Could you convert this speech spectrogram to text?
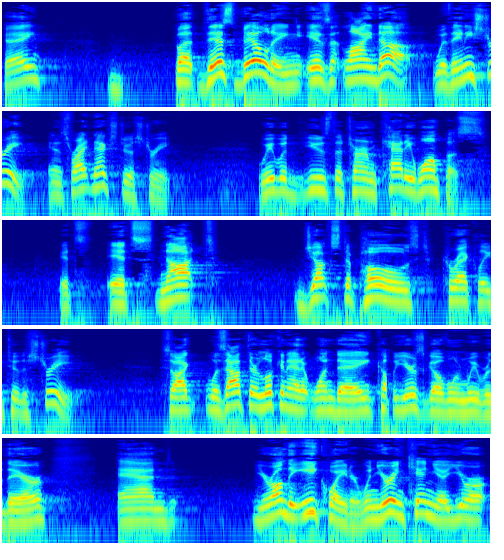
Okay? But this building isn't lined up with any street, and it's right next to a street. We would use the term cattywampus. It's, it's not juxtaposed correctly to the street. So I was out there looking at it one day, a couple years ago when we were there, and you're on the equator. When you're in Kenya, you're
